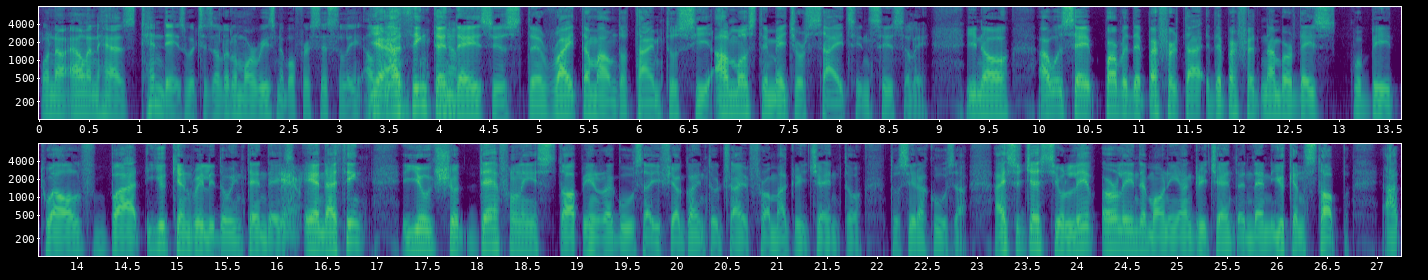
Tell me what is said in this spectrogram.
Well, now Alan has 10 days, which is a little more reasonable for Sicily. Yeah, I think 10 Yeah. days is the right amount of time to see almost the major sites in Sicily. You know, I would say probably the perfect the perfect number of days would be 12, but you can really do in 10 days. Yeah. And I think you should definitely stop in Ragusa if you're going to drive from Agrigento to Siracusa. I suggest you leave early in the morning Agrigento and then you can stop at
